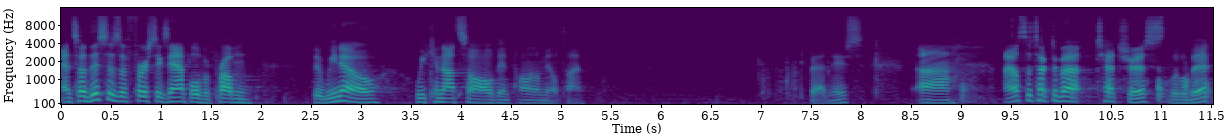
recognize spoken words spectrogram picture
And so this is a first example of a problem that we know we cannot solve in polynomial time. Bad news. Uh, I also talked about Tetris a little bit.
